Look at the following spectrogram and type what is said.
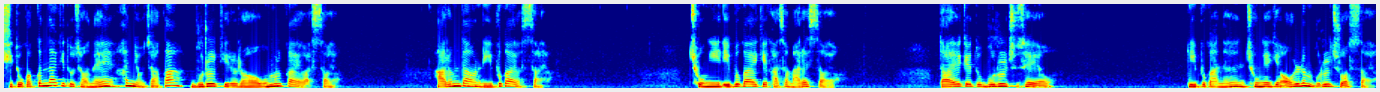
기도가 끝나기도 전에 한 여자가 물을 기르러 우물가에 왔어요. 아름다운 리브가였어요. 종이 리브가에게 가서 말했어요. 나에게도 물을 주세요. 리브가는 종에게 얼른 물을 주었어요.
